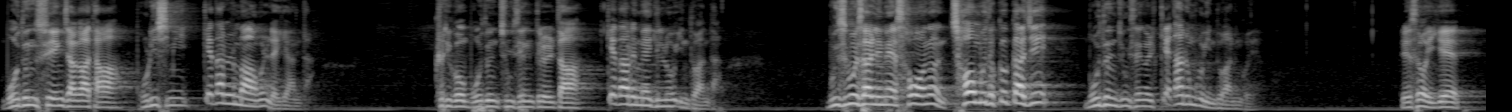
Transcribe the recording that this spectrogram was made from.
모든 수행자가 다 보리심이 깨달을 마음을 내게 한다. 그리고 모든 중생들을 다 깨달음의 길로 인도한다. 무스보살님의 서원은 처음부터 끝까지 모든 중생을 깨달음으로 인도하는 거예요. 그래서 이게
